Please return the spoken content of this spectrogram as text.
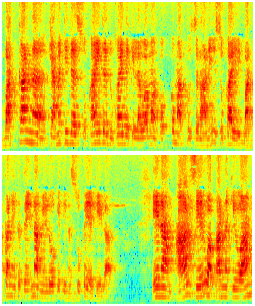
බත් කන්න කැමැතිද සුඛයිද දුකයිද කියලා වම ඔක්කොම අත්උස්සනානේ සුඛයි බත් කන එක තේන්න මේ ලෝකේ තියෙන සුඛය කියලා. එහෙනම් ආල් සේරුවක් කන්න කිව්වම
